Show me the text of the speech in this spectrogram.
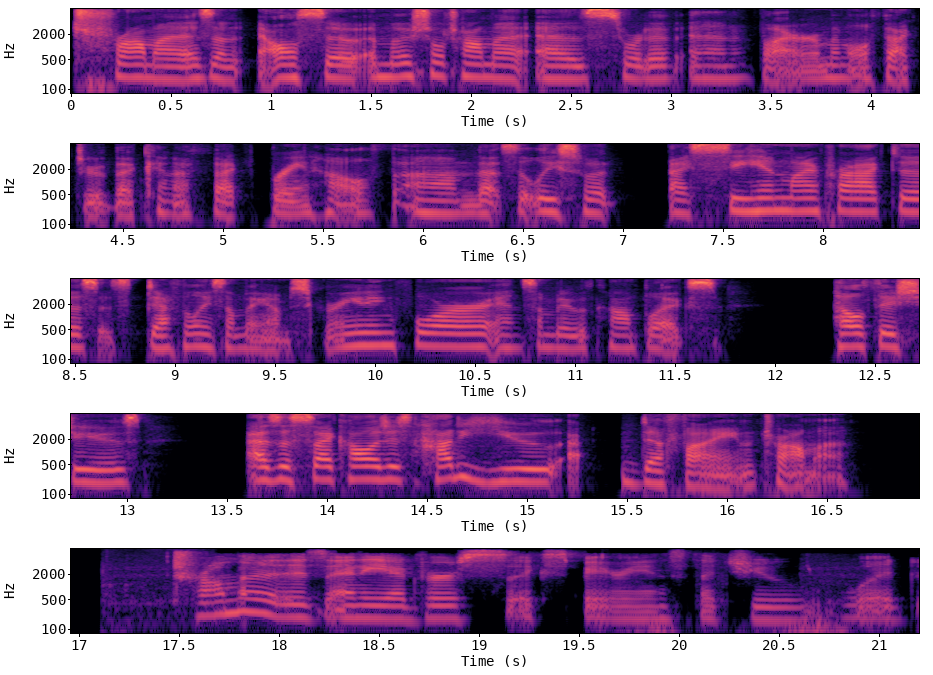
trauma as an also emotional trauma as sort of an environmental factor that can affect brain health. Um, that's at least what I see in my practice. It's definitely something I'm screening for, and somebody with complex health issues. As a psychologist, how do you uh, define trauma? Trauma is any adverse experience that you would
